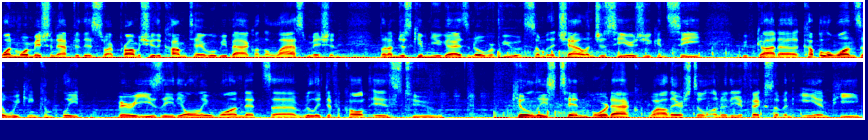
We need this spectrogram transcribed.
one more mission after this, so I promise you the commentary will be back on the last mission, but I'm just giving you guys an overview of some of the challenges here. As you can see, we've got a couple of ones that we can complete very easily. The only one that's uh, really difficult is to kill at least 10 Bodark while they're still under the effects of an EMP.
